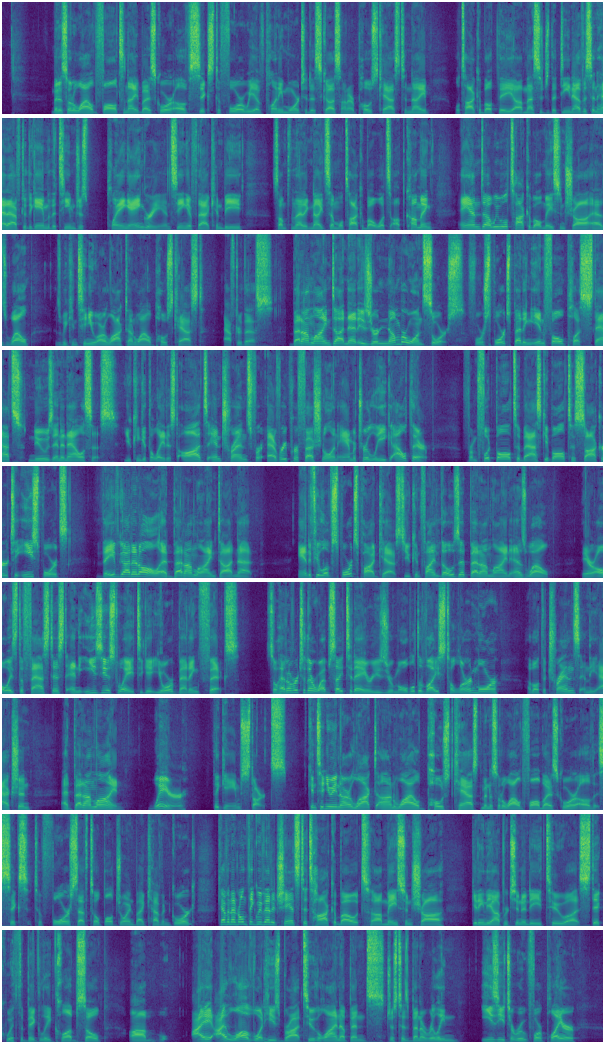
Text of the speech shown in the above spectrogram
Minnesota Wild fall tonight by a score of six to four. We have plenty more to discuss on our postcast tonight. We'll talk about the uh, message that Dean Evason had after the game of the team just playing angry and seeing if that can be something that ignites them. We'll talk about what's upcoming, and uh, we will talk about Mason Shaw as well as we continue our Locked on Wild postcast after this. BetOnline.net is your number one source for sports betting info plus stats, news, and analysis. You can get the latest odds and trends for every professional and amateur league out there. From football to basketball to soccer to esports, they've got it all at betonline.net. And if you love sports podcasts, you can find those at BetOnline as well. They are always the fastest and easiest way to get your betting fix. So head over to their website today or use your mobile device to learn more about the trends and the action at BetOnline, where the game starts. Continuing our Locked On Wild postcast, Minnesota Wild fall by a score of six to four. Seth Topol joined by Kevin Gorg. Kevin, I don't think we've had a chance to talk about uh, Mason Shaw getting the opportunity to uh, stick with the big league club. So, um, I I love what he's brought to the lineup and just has been a really easy to root for player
